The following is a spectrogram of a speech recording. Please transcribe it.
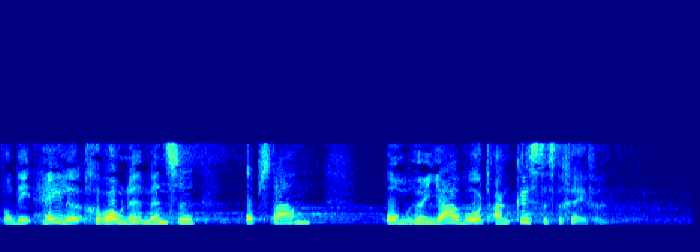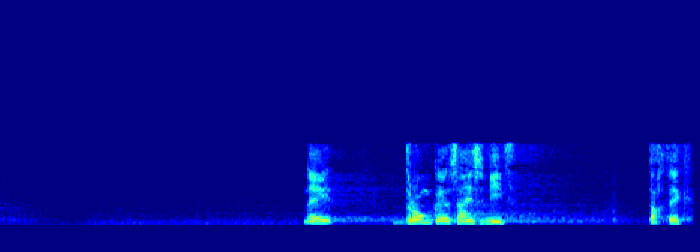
van die hele gewone mensen opstaan om hun jawoord aan Christus te geven. Nee, dronken zijn ze niet, dacht ik.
